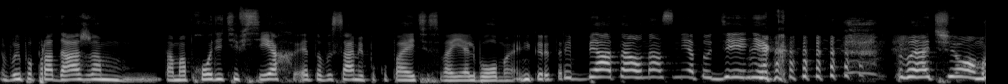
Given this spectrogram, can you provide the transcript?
вы по продажам там обходите всех, это вы сами покупаете свои альбомы. Они говорят, ребята, у нас нету денег. Вы о чем?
